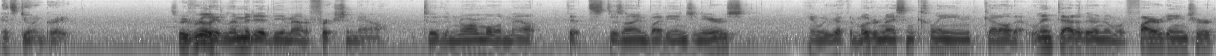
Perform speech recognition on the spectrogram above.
It's doing great. So we've really limited the amount of friction now to the normal amount that's designed by the engineers. And we've got the motor nice and clean, got all that lint out of there, no more fire danger.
